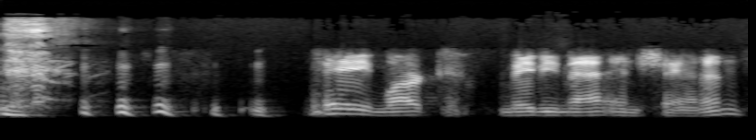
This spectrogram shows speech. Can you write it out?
Hey, Marc, maybe Matt and Shannon.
